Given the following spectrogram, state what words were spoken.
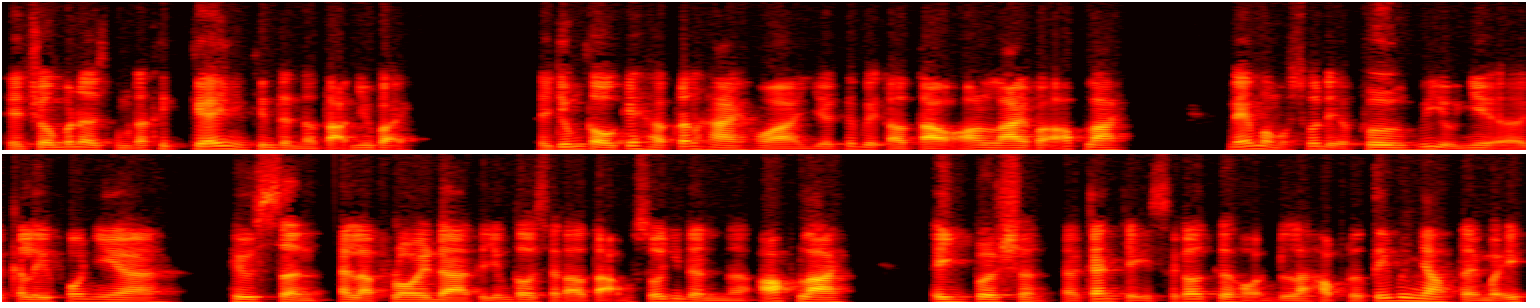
thì John Berners cũng đã thiết kế những chương trình đào tạo như vậy. Thì chúng tôi kết hợp rất hài hòa giữa cái việc đào tạo online và offline. Nếu mà một số địa phương ví dụ như ở California, Houston hay là Florida thì chúng tôi sẽ đào tạo một số chương trình à, offline in person là các anh chị sẽ có cơ hội là học trực tiếp với nhau tại Mỹ.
